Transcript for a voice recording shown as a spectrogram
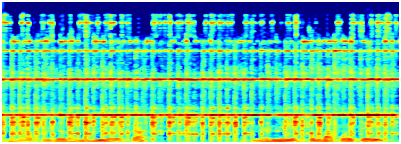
दिवा पूजा झालेली आहे आता. आपल्याला निवेद पण दाखवायचं आहे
